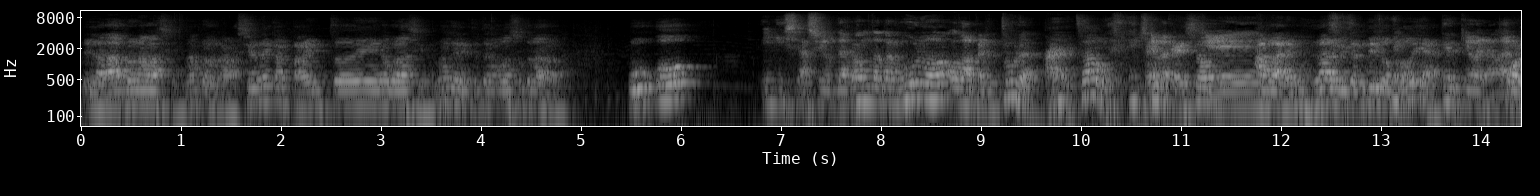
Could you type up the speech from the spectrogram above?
la la programación, ¿no? Programación de campamento de inauguración, ¿no? Que, que tenemos nosotros ahora. U O, Iniciación de ronda para algunos o de apertura. ahí estamos. Que- que eso que- hablaremos largo y tendido otro día. Que, que vaya, la ¿Por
